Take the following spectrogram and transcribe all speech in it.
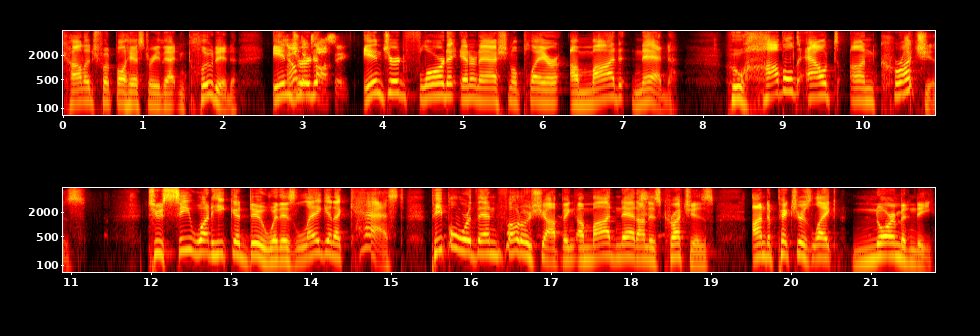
college football history that included injured injured Florida international player Ahmad Ned, who hobbled out on crutches to see what he could do with his leg in a cast. People were then photoshopping Ahmad Ned on his crutches onto pictures like Normandy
